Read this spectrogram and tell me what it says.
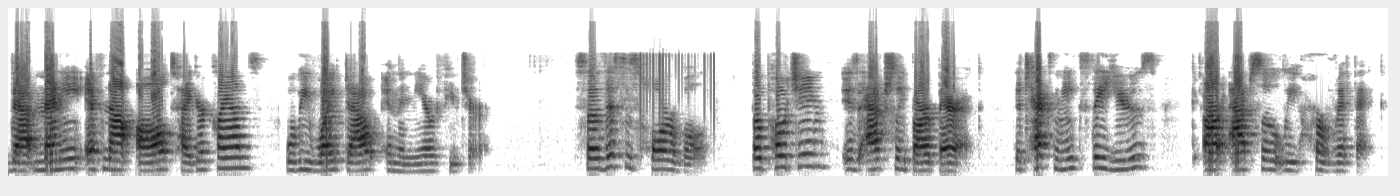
that many, if not all, tiger clans will be wiped out in the near future. So this is horrible, but poaching is actually barbaric. The techniques they use are absolutely horrific.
